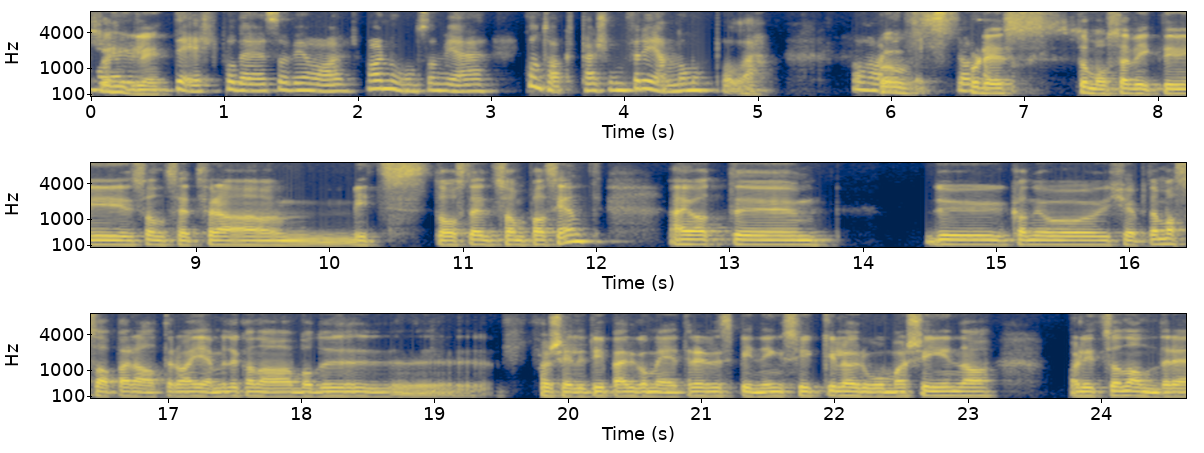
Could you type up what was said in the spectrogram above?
så hyggelig. Delt på det, så vi har, har, noen som vi er kontaktperson for gjennom oppholdet. for, for det som også er viktig sånn sett fra mitt ståsted som pasient, er jo at uh, du kan jo kjøpe deg masse apparater og ha hjemme. Du kan ha både eh, forskjellige typer ergometer eller spinningsykkel og romaskin og, og, litt sånn andre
